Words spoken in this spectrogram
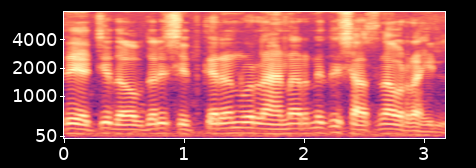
तर याची जबाबदारी शेतकऱ्यांवर राहणार नाही ते शासनावर राहील.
